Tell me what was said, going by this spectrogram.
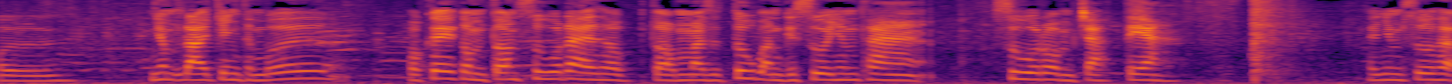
មើលខ្ញុំដើរចេញទៅមើល អូខេក៏មិនតន់សួរដែរតមកសន្ទុះបានគេសួរខ្ញុំថាសួររកម្ចាស់ផ្ទះហើយខ្ញុំសួរថា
